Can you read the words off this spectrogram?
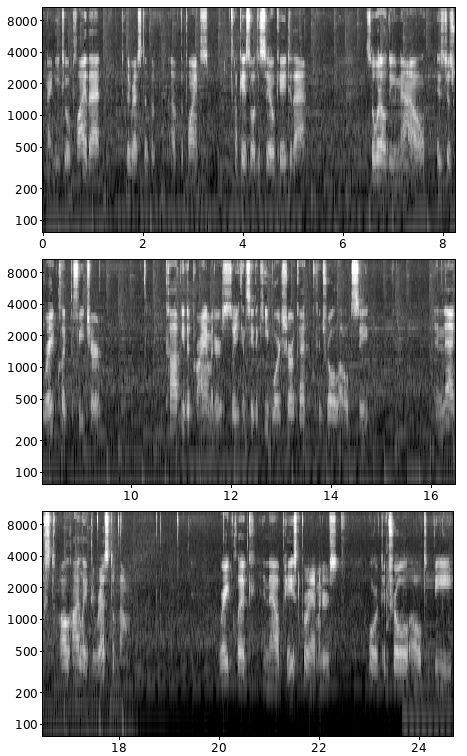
and I need to apply that to the rest of the, of the points. Okay, so I'll just say OK to that. So what I'll do now is just right click the feature, copy the parameters so you can see the keyboard shortcut, Control Alt C. And next, I'll highlight the rest of them right click and now paste parameters or control alt V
